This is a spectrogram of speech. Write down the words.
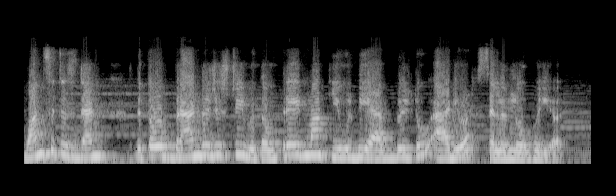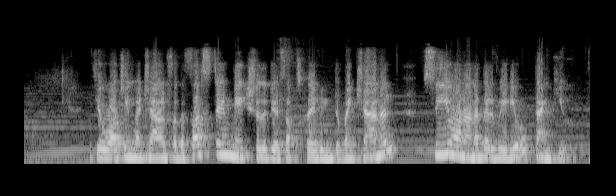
once it is done without brand registry without trademark you will be able to add your seller logo here. If you're watching my channel for the first time make sure that you're subscribing to my channel. See you on another video. Thank you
